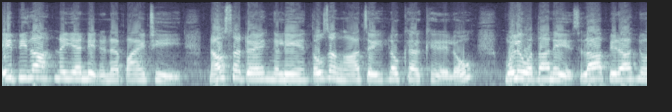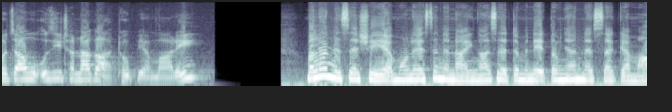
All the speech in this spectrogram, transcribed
AP လ2ရက်နေ့နံနက်ပိုင်းအထိနောက်ဆက်တွဲငလင်35ကြိမ်လှုပ်ခတ်ခဲ့တယ်လို့မိုးလေဝသနဲ့ဇလားပြည်တော်ညွှန်ကြားမှုဦးစီးဌာနကထုတ်ပြန်ပါတယ်။ မလ28ရက်မော်လဲ12:52မိနစ်3.2စက္ကန့်မှာ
